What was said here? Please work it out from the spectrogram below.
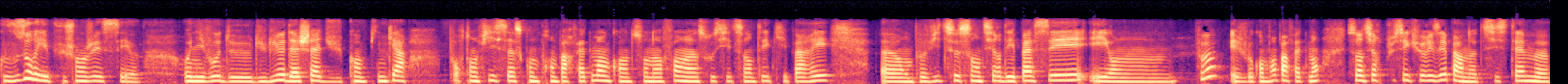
que vous auriez pu changer, c'est euh, au niveau de, du lieu d'achat du camping-car. Pour ton fils, ça se comprend parfaitement. Quand son enfant a un souci de santé qui paraît, euh, on peut vite se sentir dépassé et on peut, et je le comprends parfaitement, se sentir plus sécurisé par notre système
